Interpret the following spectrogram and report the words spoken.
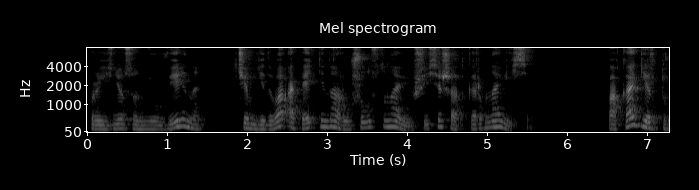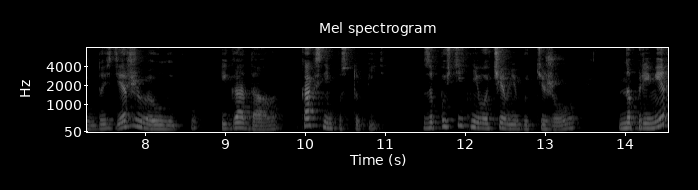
произнес он неуверенно, чем едва опять не нарушил установившееся шаткое равновесие. Пока Гертруда, сдерживая улыбку, и гадала, как с ним поступить, запустить в него чем-нибудь тяжелым, например,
